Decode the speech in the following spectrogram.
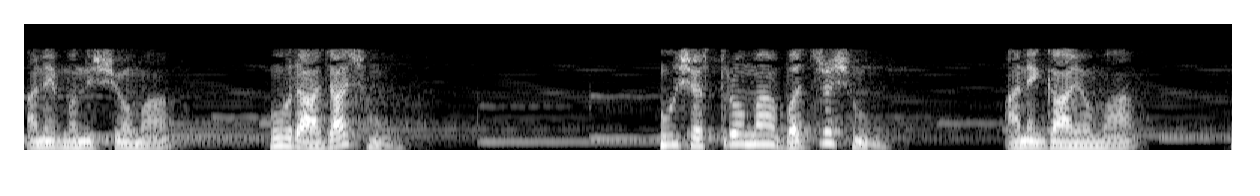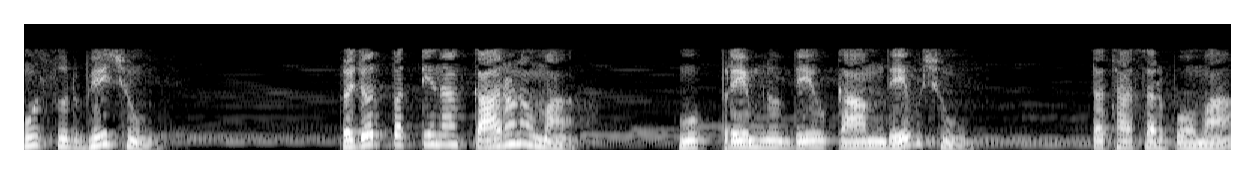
અને મનુષ્યોમાં હું રાજા છું. હું શસ્ત્રોમાં વજ્ર છું અને ગાયોમાં હું સુરભી છું. પ્રજોત્પત્તિના કારણોમાં હું પ્રેમનું દેવ કામદેવ છું તથા સર્પોમાં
